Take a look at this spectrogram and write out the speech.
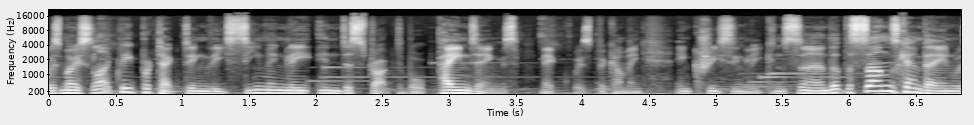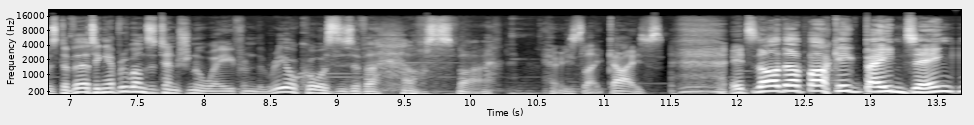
was most likely protecting the seemingly indestructible paintings. Mick was becoming increasingly concerned that the Sun's campaign was diverting everyone's attention away from the real causes of a house fire. He's like, guys, it's not the fucking painting.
